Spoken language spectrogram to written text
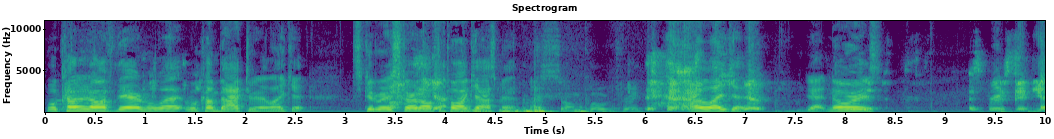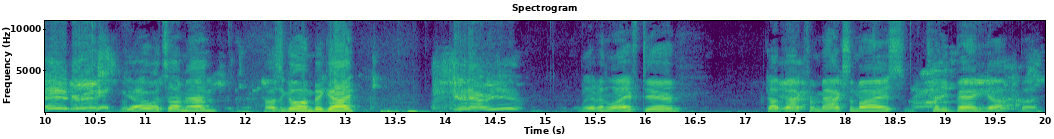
we'll cut it off there, and we'll let. We'll come back to it. I like it. It's a good way to start off the podcast, man. That's so I'm code free. I like it. Here, Yeah. No worries. it's Bruce. Did you? Hey, Bruce. Yo, what's up, man? How's it going, big guy? Good. How are you? Living life, dude. Got back from Maximize, pretty banged up, but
